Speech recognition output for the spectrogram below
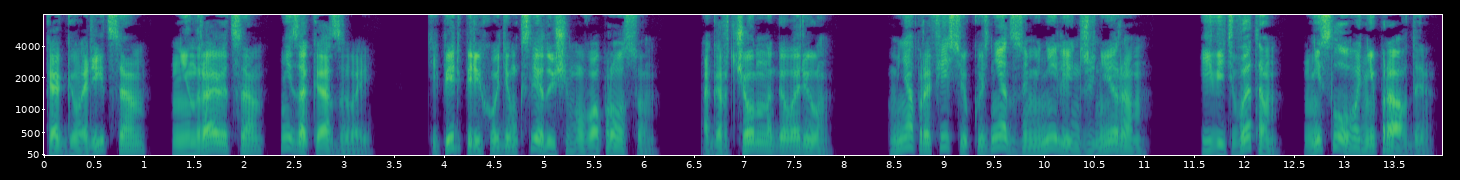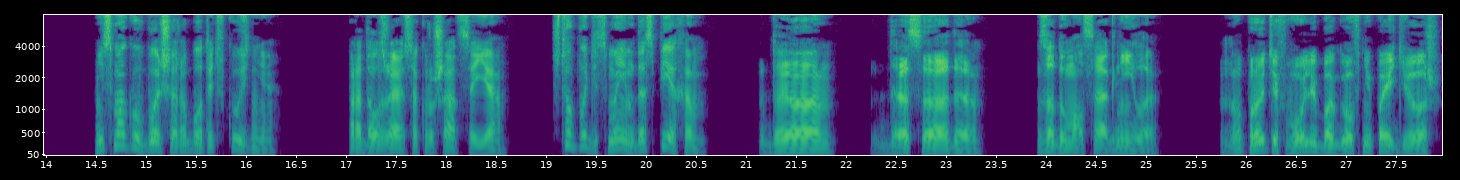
Как говорится, не нравится, не заказывай. Теперь переходим к следующему вопросу. Огорченно говорю. У меня профессию кузнец заменили инженером. И ведь в этом ни слова неправды. Не смогу больше работать в кузне. Продолжаю сокрушаться я. Что будет с моим доспехом? Да, досада, задумался Огнила. Но против воли богов не пойдешь.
